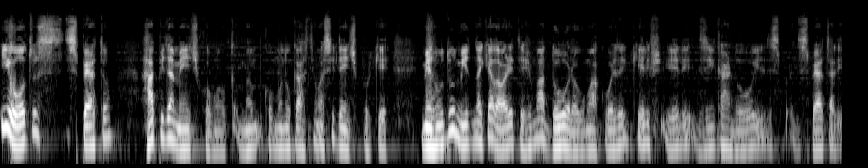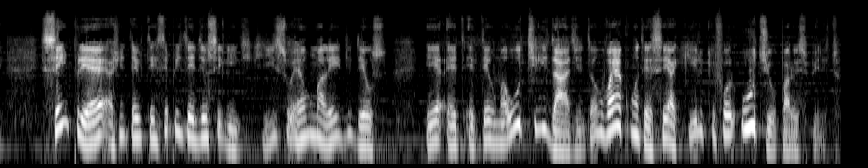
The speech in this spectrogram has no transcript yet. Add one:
e outros despertam rapidamente, como, como no caso de um acidente, porque mesmo dormindo, naquela hora ele teve uma dor, alguma coisa em que ele, ele desencarnou e desperta ali. Sempre é, a gente deve ter, sempre entender o seguinte, que isso é uma lei de Deus. E, e, e tem uma utilidade. Então vai acontecer aquilo que for útil para o espírito.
